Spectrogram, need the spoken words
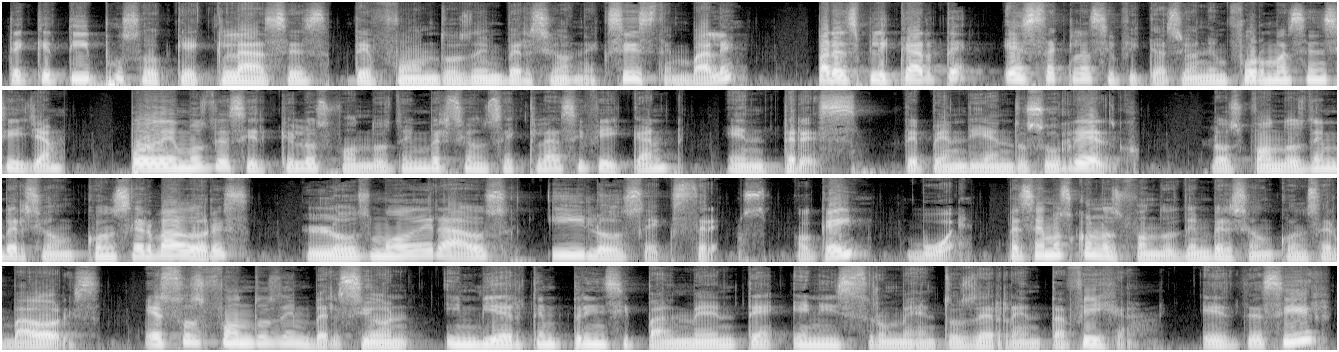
de qué tipos o qué clases de fondos de inversión existen, ¿vale? Para explicarte esta clasificación en forma sencilla, podemos decir que los fondos de inversión se clasifican en tres, dependiendo su riesgo. Los fondos de inversión conservadores, los moderados y los extremos. ¿Ok? Bueno, empecemos con los fondos de inversión conservadores. Estos fondos de inversión invierten principalmente en instrumentos de renta fija, es decir,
